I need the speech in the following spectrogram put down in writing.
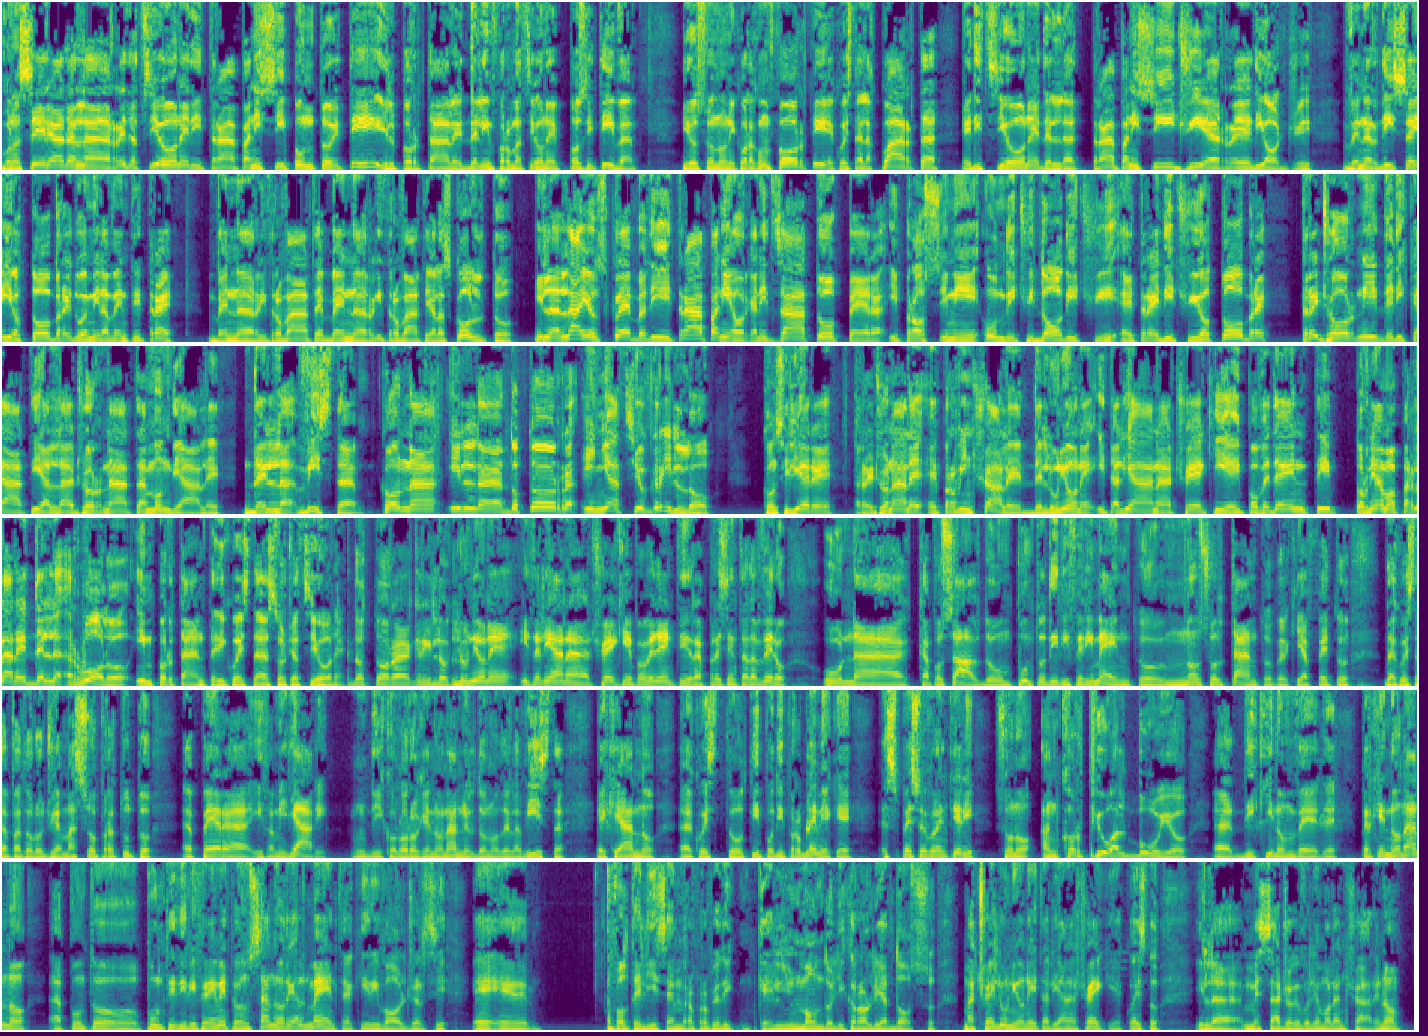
Buonasera dalla redazione di trapanissi.it, il portale dell'informazione positiva. Io sono Nicola Conforti e questa è la quarta edizione del Trapanissi GR di oggi, venerdì 6 ottobre 2023. Ben ritrovate, ben ritrovati all'ascolto. Il Lions Club di Trapani ha organizzato per i prossimi 11, 12 e 13 ottobre tre giorni dedicati alla giornata mondiale del VIST con il dottor Ignazio Grillo, consigliere regionale e provinciale dell'Unione Italiana Ciechi e Ipovedenti. Torniamo a parlare del ruolo importante di questa associazione. Dottor Grillo, l'Unione Italiana Ciechi e Ipovedenti rappresenta davvero un uh, caposaldo, un punto di riferimento non soltanto per chi è affetto da questa patologia, ma soprattutto uh, per uh, i familiari di coloro che non hanno il dono della vista e che hanno eh, questo tipo di problemi e che spesso e volentieri sono ancora più al buio eh, di chi non vede perché non hanno appunto punti di riferimento, non sanno realmente a chi rivolgersi e, e a volte gli sembra proprio di, che il mondo gli crolli addosso, ma c'è l'Unione Italiana Cechi e questo il messaggio che vogliamo lanciare, no?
